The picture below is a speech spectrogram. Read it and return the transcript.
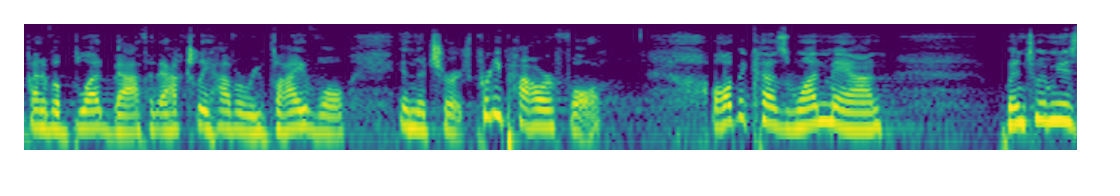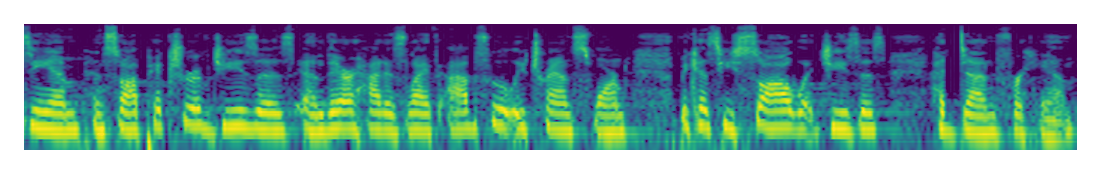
kind of a bloodbath and actually have a revival in the church. Pretty powerful. All because one man went to a museum and saw a picture of Jesus and there had his life absolutely transformed because he saw what Jesus had done for him.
